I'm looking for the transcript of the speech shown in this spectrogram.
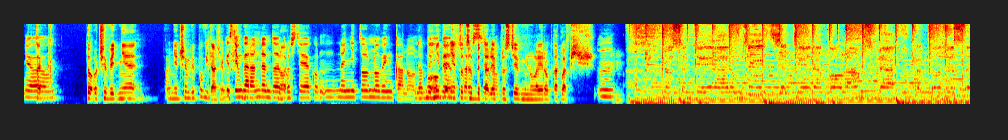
Jo, tak jo. to očividně o něčem vypovídá. Že Tak i s tím Garandem to je no. prostě jako, není to novinka, no. Nebo Není to něco, co by prostě, tady no. prostě v minulý rok takhle pš, Mm. Že zpět, protože se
